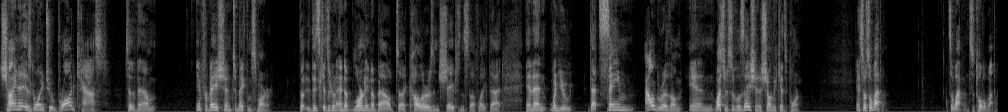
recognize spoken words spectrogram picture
China is going to broadcast to them information to make them smarter these kids are going to end up learning about uh, colors and shapes and stuff like that. And then when you that same algorithm in Western civilization is showing the kids porn, and so it's a weapon. It's a weapon. It's a total weapon.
